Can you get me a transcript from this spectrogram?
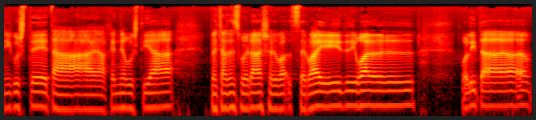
nik uste eta jende guztia pentsatzen zuela zerbait igual polita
